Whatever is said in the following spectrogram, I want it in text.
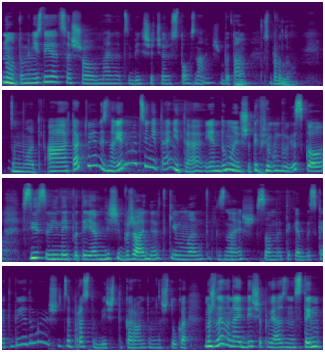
Ну, то мені здається, що в мене це більше через то, знаєш, бо там. Справедливо. От. А так, то я не знаю. Я думаю, це ні те, ні те. Я не думаю, що ти прям обов'язково всі свої найпотаємніші бажання в такий момент, знаєш, саме таке близьке. Тобі я думаю, що це просто більш така рандомна штука. Можливо, навіть більше пов'язана з тим,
